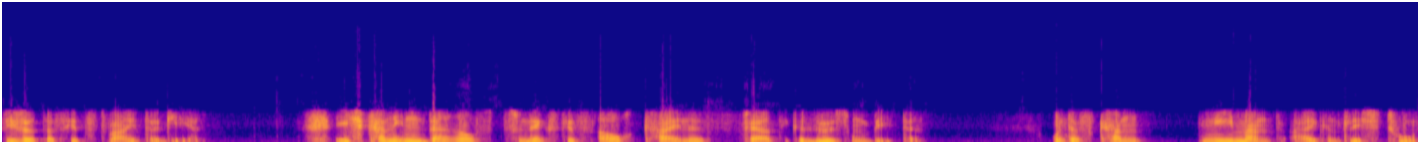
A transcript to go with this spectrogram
Wie wird das jetzt weitergehen? Ich kann Ihnen darauf zunächst jetzt auch keine fertige Lösung bieten. Und das kann niemand eigentlich tun.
